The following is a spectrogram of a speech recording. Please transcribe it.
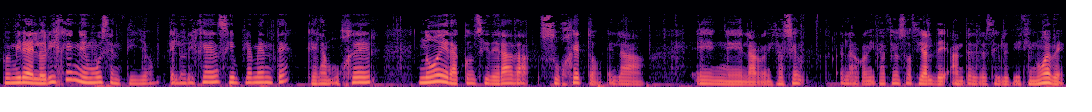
Pues mira, el origen es muy sencillo. El origen es simplemente que la mujer no era considerada sujeto en la, en, eh, la organización en la organización social de antes del siglo XIX.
